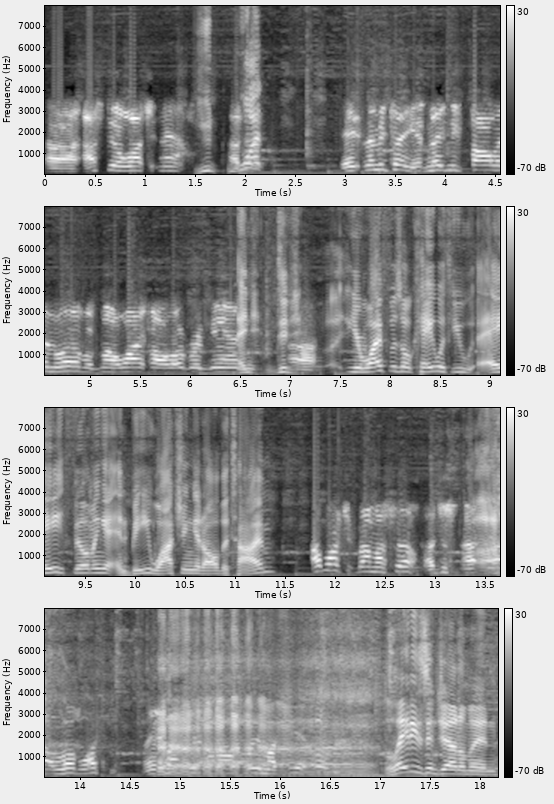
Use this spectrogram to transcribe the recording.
Uh, I still watch it now. You I what? It, let me tell you, it made me fall in love with my wife all over again. And did you, Uh, your wife was okay with you a filming it and b watching it all the time? I watch it by myself. I just I, I love watching it. And I do it with all three of my kids. Ladies and gentlemen,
